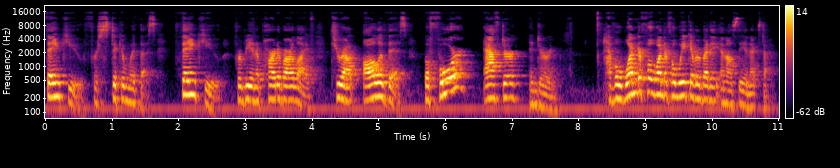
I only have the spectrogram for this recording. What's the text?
thank you for sticking with us. Thank you for being a part of our life throughout all of this, before, after, and during. Have a wonderful, wonderful week, everybody, and I'll see you next time.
